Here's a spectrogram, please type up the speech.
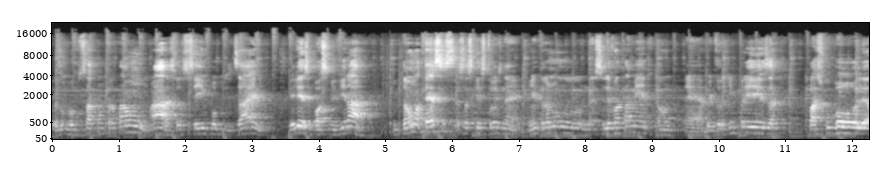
eu não vou precisar contratar um. Ah, se eu sei um pouco de design, beleza, eu posso me virar. Então, até essas, essas questões, né, entram no- nesse levantamento. Então, é, abertura de empresa, plástico bolha,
